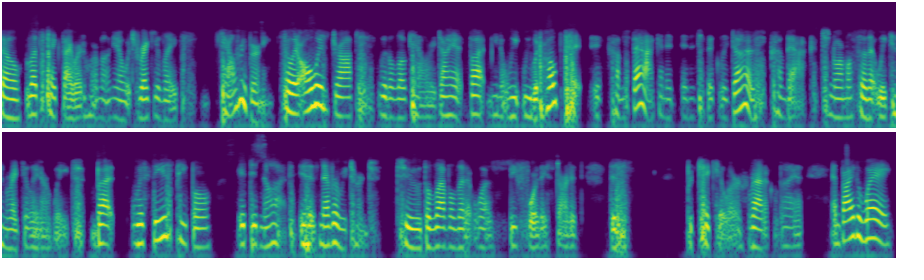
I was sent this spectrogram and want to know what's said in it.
So let's take thyroid hormone, you know, which regulates calorie burning. So it always drops with a low calorie diet, but, you know, we, we would hope that it, comes back and it, and it typically does come back to normal so that we can regulate our weight. But with these people, it did not. It has never returned to the level that it was before they started this particular radical diet. And by the way,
